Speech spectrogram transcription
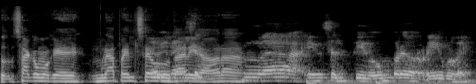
o sea, como que una perse brutal y ahora. Una incertidumbre horrible.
